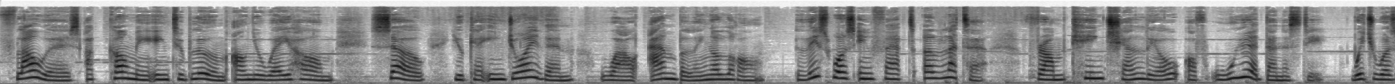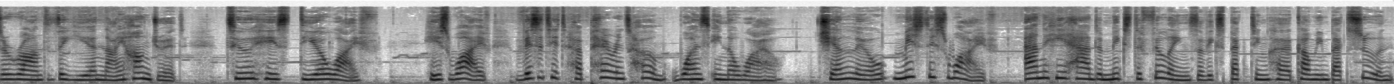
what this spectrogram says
flowers are coming into bloom on your way home, so you can enjoy them while ambling along. This was in fact a letter from King Qianliu of Wu Yue dynasty which was around the year 900, to his dear wife. His wife visited her parents' home once in a while. Qian Liu missed his wife, and he had mixed feelings of expecting her coming back soon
